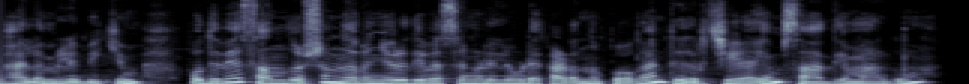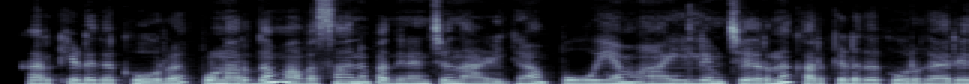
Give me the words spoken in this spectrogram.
ഫലം ലഭിക്കും. പൊതുവെ സന്തോഷം നിറഞ്ഞൊരു ദിവസങ്ങളിലൂടെ കടന്നു പോകാൻ തീർച്ചയായും സാധ്യമാകും. കർക്കിടക കൂറ് പുണർദം അവസാന പതിനഞ്ച് നാഴിക പൂയം ആയില്യം ചേർന്ന കർക്കിടക കൂറുകാരെ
